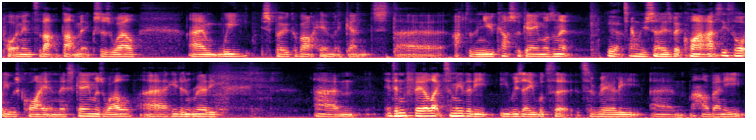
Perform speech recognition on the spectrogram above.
put him into that that mix as well. Um, we spoke about him against uh, after the Newcastle game, wasn't it? Yeah. And we said he was a bit quiet. I actually thought he was quiet in this game as well. Uh, he didn't really. Um, it didn't feel like to me that he, he was able to to really um, have any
